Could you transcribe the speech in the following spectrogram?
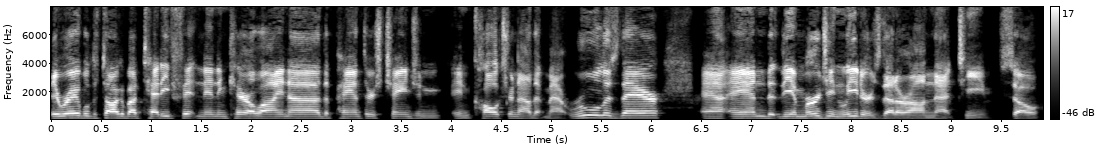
They were able to talk about Teddy fitting in in Carolina, the Panthers changing in culture now that Matt Rhule is there, uh, and the emerging leaders that are on that team. So,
